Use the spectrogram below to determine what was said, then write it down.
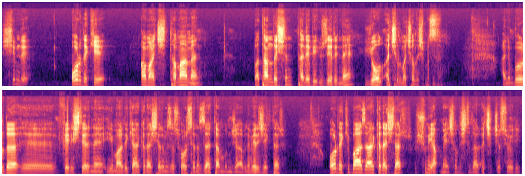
Şimdi oradaki amaç tamamen vatandaşın talebi üzerine yol açılma çalışması. Hani burada e, fen işlerine, imardaki arkadaşlarımıza sorsanız zaten bunun cevabını verecekler. Oradaki bazı arkadaşlar şunu yapmaya çalıştılar açıkça söyleyeyim.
